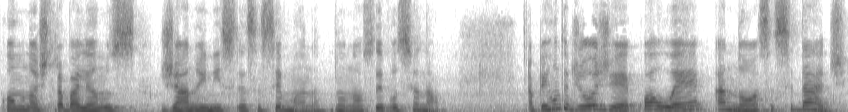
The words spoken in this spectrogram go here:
como nós trabalhamos já no início dessa semana, no nosso devocional. A pergunta de hoje é: qual é a nossa cidade?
